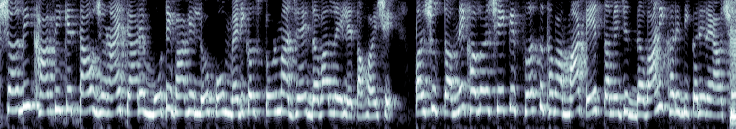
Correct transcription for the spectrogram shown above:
શરદી, ખાંસી કે તાવ જણાય ત્યારે મોટે ભાગે લોકો મેડિકલ સ્ટોરમાં જઈ દવા લઈ લેતા હોય છે. પણ શું તમને ખબર છે કે સ્વસ્થ થવા માટે તમે જે દવાની ખરીદી કરી રહ્યા છો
